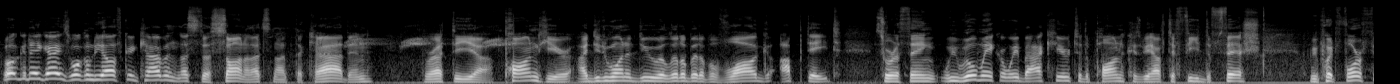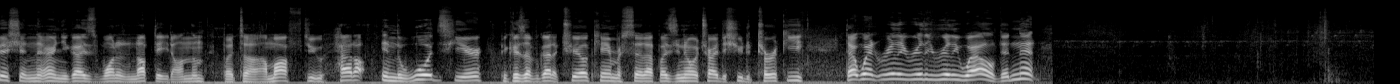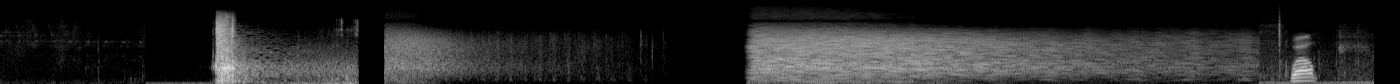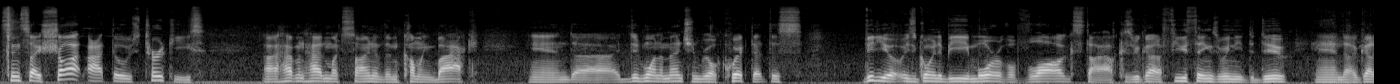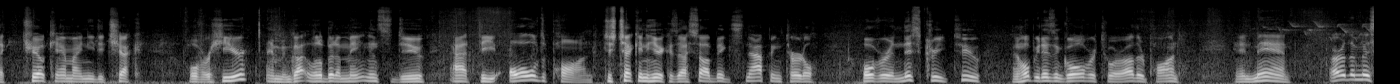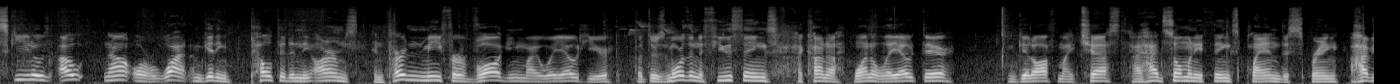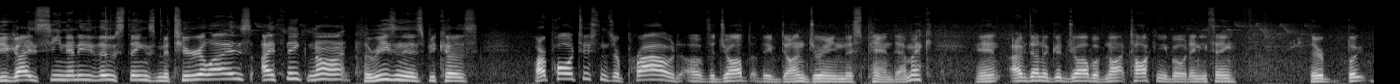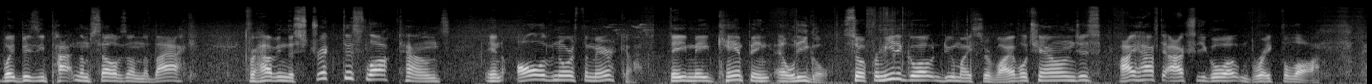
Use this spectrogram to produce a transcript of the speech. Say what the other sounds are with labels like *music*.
Well, good day guys. Welcome to the Off-Grid Cabin. That's the sauna. That's not the cabin. We're at the uh, pond here. I did want to do a little bit of a vlog update sort of thing. We will make our way back here to the pond because we have to feed the fish. We put four fish in there and you guys wanted an update on them. But uh, I'm off to head up in the woods here because I've got a trail camera set up. As you know, I tried to shoot a turkey. That went really, really, really well, didn't it? Well, since I shot at those turkeys, I haven't had much sign of them coming back. And uh, I did want to mention real quick that this video is going to be more of a vlog style because we've got a few things we need to do. And I've got a trail camera I need to check over here. And we've got a little bit of maintenance to do at the old pond. Just checking here because I saw a big snapping turtle over in this creek too. And I hope he doesn't go over to our other pond. And man, are the mosquitoes out now or what? I'm getting pelted in the arms. And pardon me for vlogging my way out here, but there's more than a few things I kind of want to lay out there and get off my chest. I had so many things planned this spring. Have you guys seen any of those things materialize? I think not. The reason is because our politicians are proud of the job that they've done during this pandemic and I've done a good job of not talking about anything they're busy patting themselves on the back for having the strictest lockdowns in all of North America. They made camping illegal. So for me to go out and do my survival challenges, I have to actually go out and break the law.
